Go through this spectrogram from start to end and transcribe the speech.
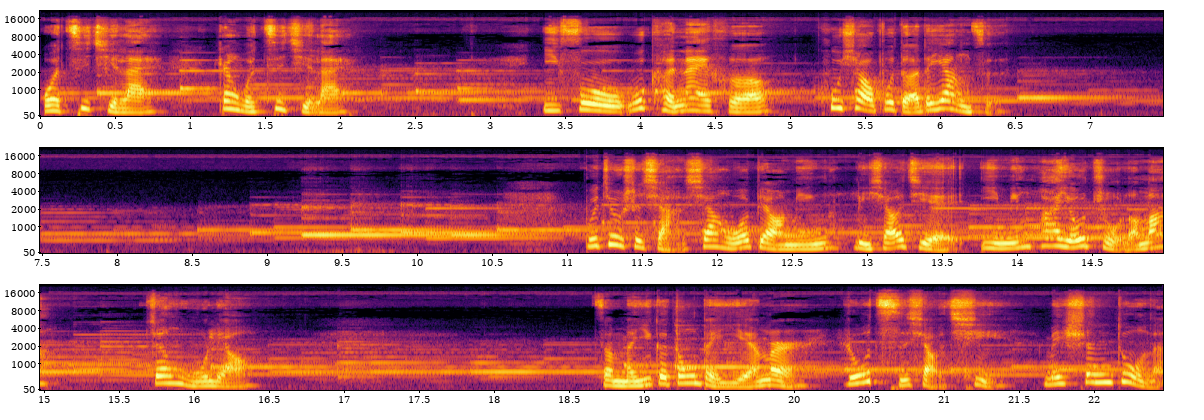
我自己来，让我自己来。”一副无可奈何、哭笑不得的样子。不就是想向我表明李小姐已名花有主了吗？真无聊！怎么一个东北爷们儿如此小气、没深度呢？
